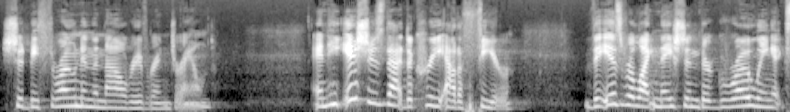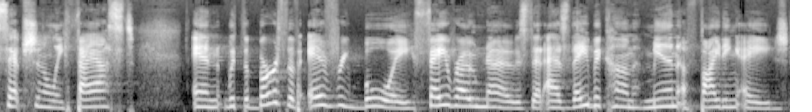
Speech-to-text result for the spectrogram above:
should be thrown in the Nile River and drowned. And he issues that decree out of fear. The Israelite nation, they're growing exceptionally fast. And with the birth of every boy, Pharaoh knows that as they become men of fighting age,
